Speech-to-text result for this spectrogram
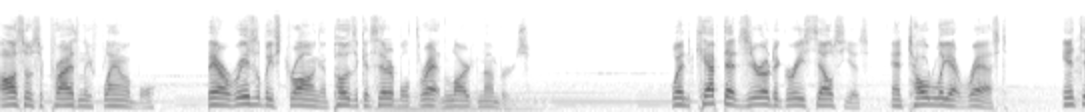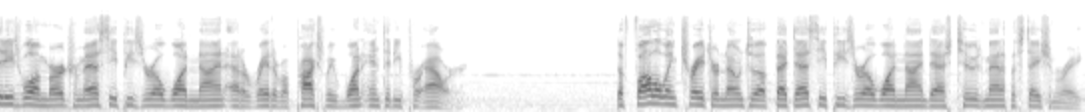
also surprisingly flammable, they are reasonably strong and pose a considerable threat in large numbers. When kept at 0 degrees Celsius and totally at rest, entities will emerge from SCP-019 at a rate of approximately one entity per hour. The following traits are known to affect SCP-019-2's manifestation rate.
